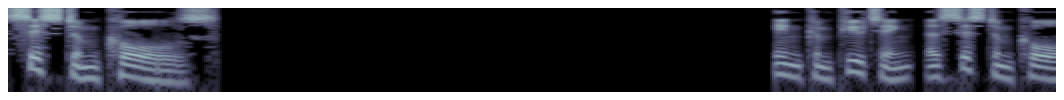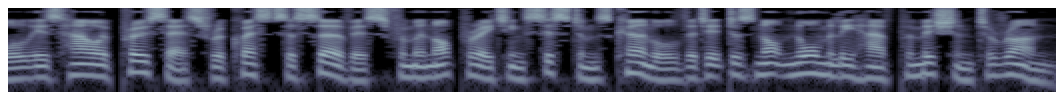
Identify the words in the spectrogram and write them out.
System calls In computing, a system call is how a process requests a service from an operating system's kernel that it does not normally have permission to run.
